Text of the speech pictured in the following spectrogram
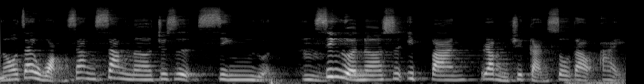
然后再往上上呢，就是心轮。嗯心轮呢是一般让你去感受到爱，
